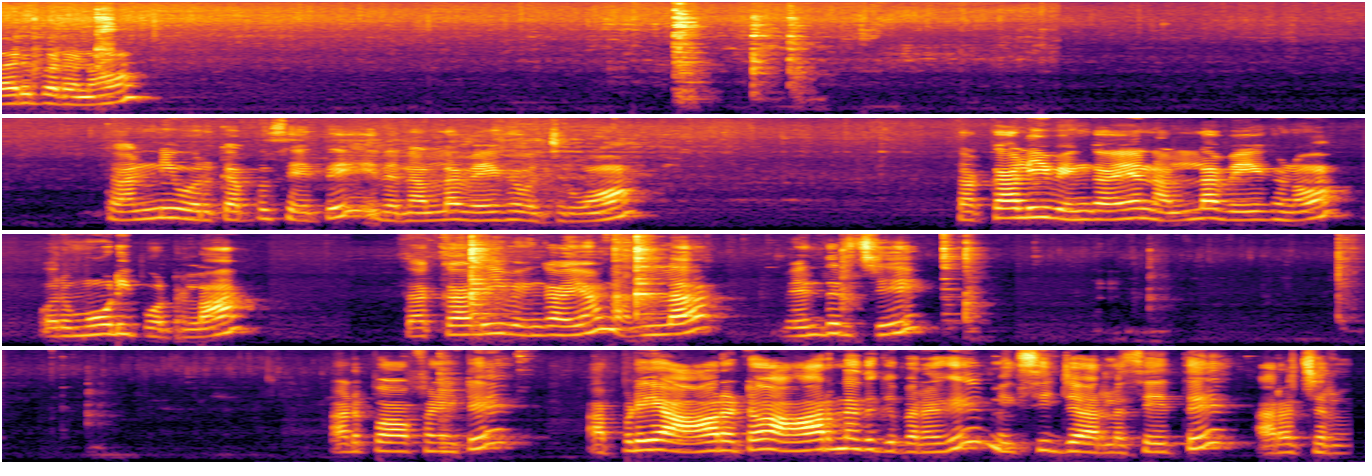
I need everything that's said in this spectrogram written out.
வறுபடணும். தண்ணி ஒரு கப்பு சேர்த்து இதை நல்லா வேக வச்சுருவோம். தக்காளி வெங்காயம் நல்லா வேகணும். ஒரு மூடி போட்டுடலாம். தக்காளி வெங்காயம் நல்லா வெந்துருச்சு. அடுப்பு ஆஃப் பண்ணிவிட்டு அப்படியே ஆறட்டும். ஆறுனதுக்கு பிறகு மிக்சி ஜாரில் சேர்த்து அரைச்சிடலாம்.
